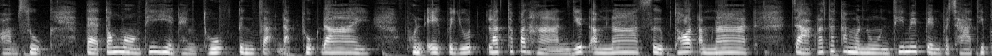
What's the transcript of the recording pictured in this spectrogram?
ความสุข แต่ต้องมองที่เหตุแห่งทุกข์จึงจะดับทุกข์ได้พลเอกประยุทธ์รัฐประหารยึดอำนาจ สืบทอดอำนาจ จากรัฐธรรมนูญที่ไม่เป็นประชาธิป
